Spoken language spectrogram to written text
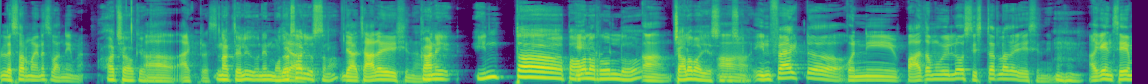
ప్లస్ ఆర్ మైనస్ వన్ ఈమె. అచ్చా ఓకే ఆ యాక్ట్రెస్ నాకు తెలియదు నేను మొదటిసారి చూస్తున్నా. యా చాలా చేసింది. కానీ ఇంత పావల రోల్లో చాలా బాగా చేస్తుంది ఇన్ఫాక్ట్ కొన్ని పాత మూవీలో సిస్టర్ లాగా చేసింది అగైన్ సేమ్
